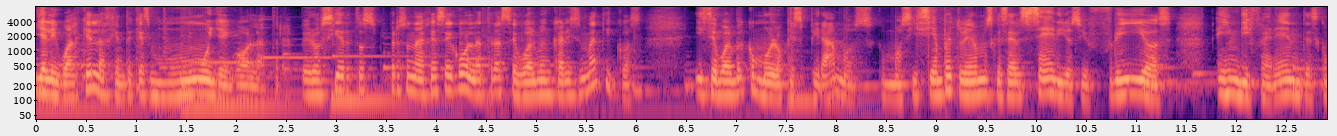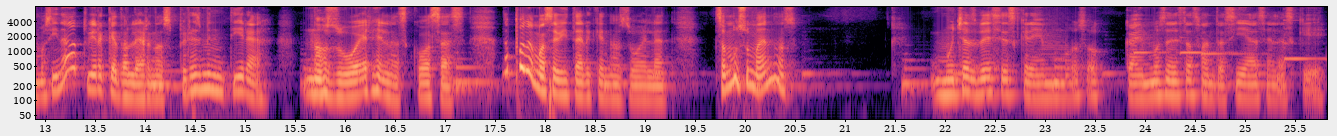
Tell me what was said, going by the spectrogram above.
Y al igual que la gente que es muy ególatra. Pero ciertos personajes ególatras se vuelven carismáticos y se vuelve como lo que esperamos, como si siempre tuviéramos que ser serios y fríos e indiferentes, como si nada tuviera que dolernos. Pero es mentira nos duelen las cosas. No podemos evitar que nos duelan. Somos humanos. Muchas veces creemos o caemos en estas fantasías en las que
